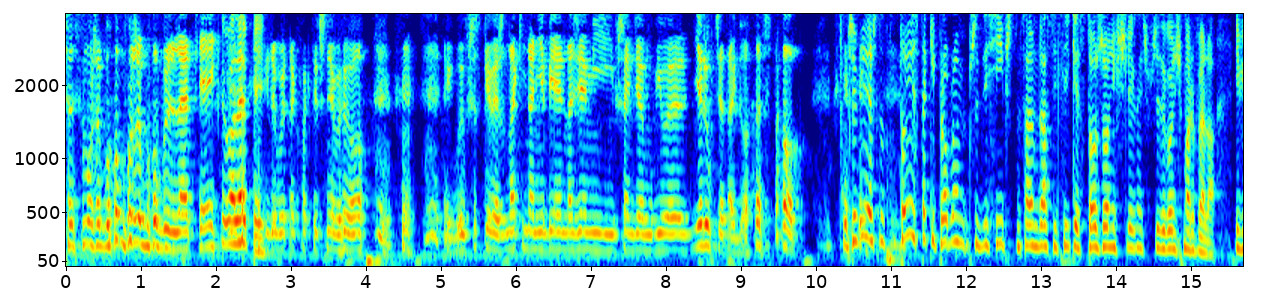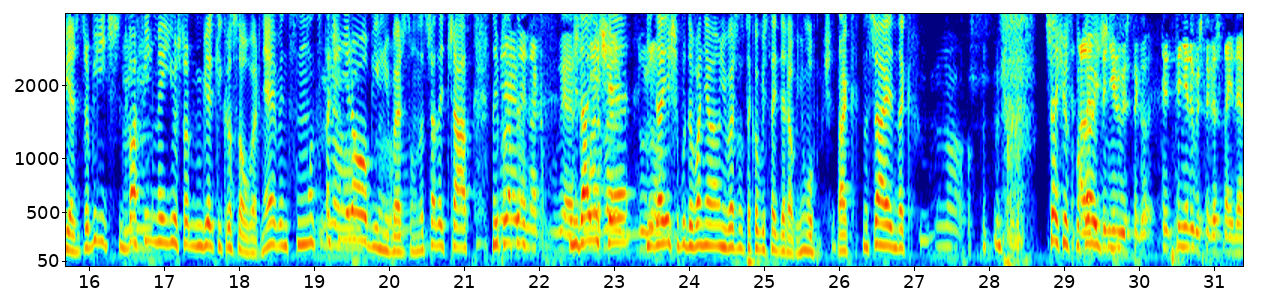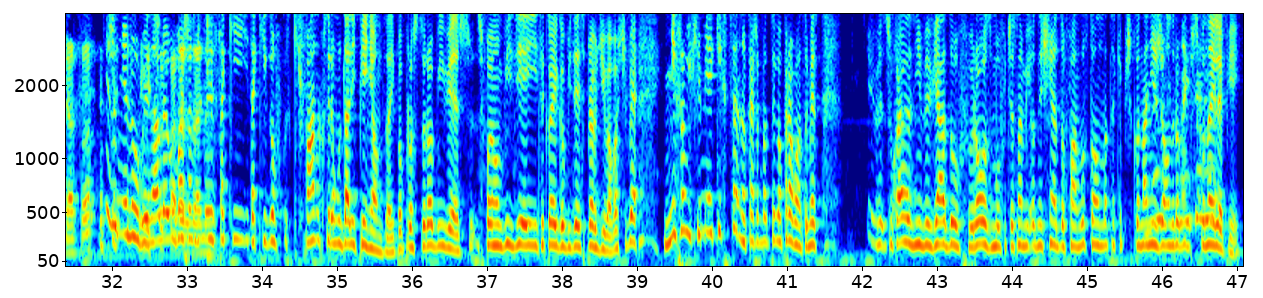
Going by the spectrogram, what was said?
To, to może, było, może byłoby lepiej. Chyba lepiej. Gdyby tak faktycznie było. Jakby wszystkie wiesz, znaki na niebie, na ziemi i wszędzie mówiły, nie róbcie tego, stop. Czy wiesz, no to, jest taki problem przy DC, przy tym całym Justice League jest to, że oni chcieli jak najszybciej dogonić Marvela. I wiesz, zrobili mm. dwa filmy i już robimy wielki crossover, nie? Więc no to tak no, się nie robi no. uniwersum, no trzeba dać czas. No i poza tym jednak, wiesz, nie daje się dużo... nie daje się budowania uniwersum takowi Snyderowi, mówmy się, tak? No trzeba jednak... No. Trzeba się uspokoić. Ale ty nie lubisz tego, ty, ty nie lubisz tego Snydera, co? Nie, że nie lubię, no ale uważam, że to jest taki, takiego, taki fan, któremu dali pieniądze i po prostu robi, wiesz, swoją wizję i tylko jego wizja jest prawdziwa. Właściwie niech robi filmy, jakie chce, no każdy ma do tego prawo, natomiast e, słuchając z nim wywiadów, rozmów i czasami odniesienia do fanów, to on ma takie przekonanie, no, że on robi wszystko najlepiej.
